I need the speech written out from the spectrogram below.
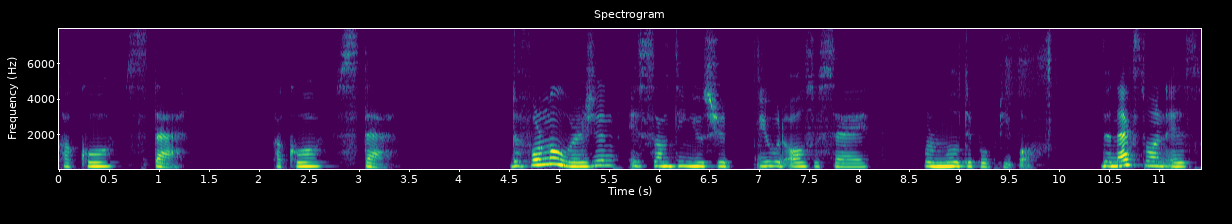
kako ste. Kako ste. The formal version is something you should you would also say for multiple people. The next one is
